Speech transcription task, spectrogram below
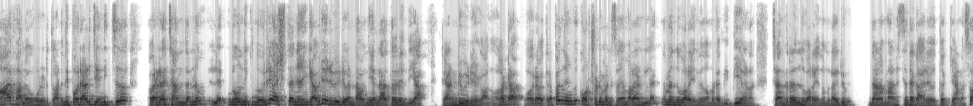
ആ ഫലവും കൂടെ എടുത്തു കാണാം ഇപ്പൊ ഒരാൾ ജനിച്ചത് അവരുടെ ചന്ദ്രനും ലഗ്നവും നിൽക്കുന്ന ഒരു രാശി തന്നെയാണെങ്കിൽ അവർ ഒരു വീഡിയോ ഉണ്ടാവുന്ന അല്ലാത്തവർ എന്ത് ചെയ്യുക രണ്ട് വീഡിയോ കാണും. കേട്ടോ? ഓരോരുത്തർ. അപ്പൊ നിങ്ങൾക്ക് കുറച്ചുകൂടി മനസ്സിലായി. ഞാൻ പറയാൻ ലഗ്നം എന്ന് പറയുന്നത് നമ്മുടെ വിധിയാണ്. ചന്ദ്രൻ എന്ന് പറയുന്നത് നമ്മുടെ ഒരു എന്താണ് മനസ്സിന്റെ കാര്യത്തൊക്കെയാണ്. സോ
